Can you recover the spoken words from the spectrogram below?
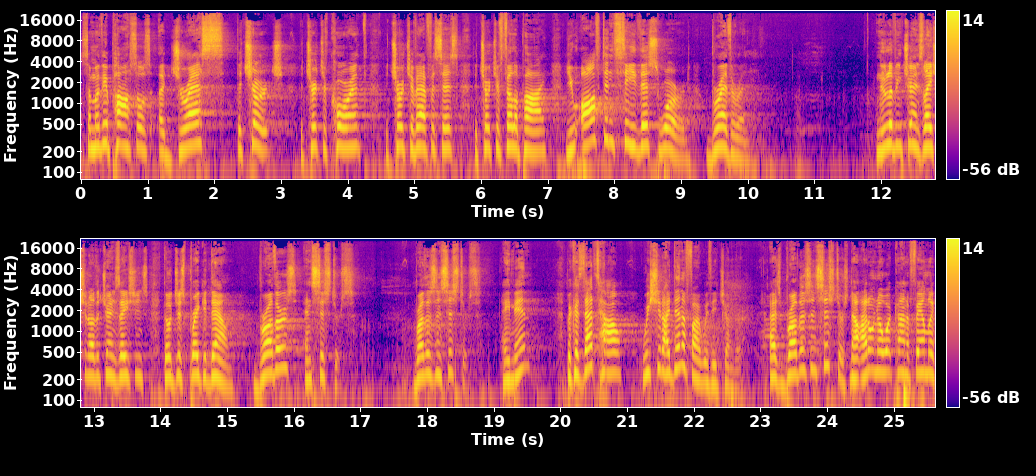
some of the apostles address the church, the church of Corinth, the church of Ephesus, the church of Philippi, you often see this word, brethren. New Living Translation, other translations, they'll just break it down. Brothers and sisters. Brothers and sisters. Amen? Because that's how we should identify with each other as brothers and sisters. Now, I don't know what kind of family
